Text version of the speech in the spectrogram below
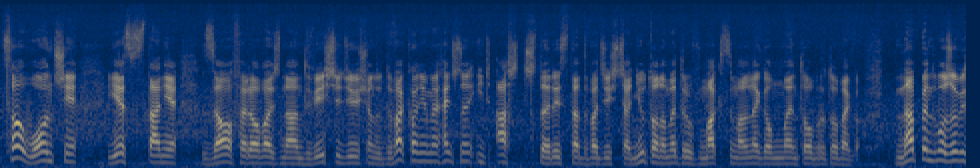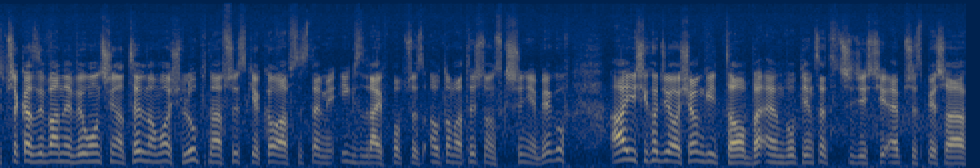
co łącznie jest w stanie zaoferować nam 292 konie mechaniczne i aż 420 Nm maksymalnego momentu obrotowego. Napęd może być przekazywany wyłącznie na tylną oś lub na wszystkie koła w systemie X-Drive poprzez automatyczną skrzynię biegów, a jeśli chodzi o osiągi, to BMW 530e przyspiesza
